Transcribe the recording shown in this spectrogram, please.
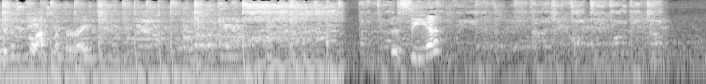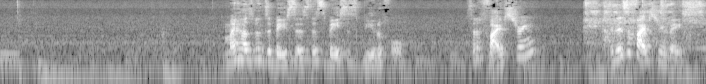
This is the last number, right? The CyA? My husband's a bassist. This bass is beautiful. Is that a five string? It is a five string bass.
